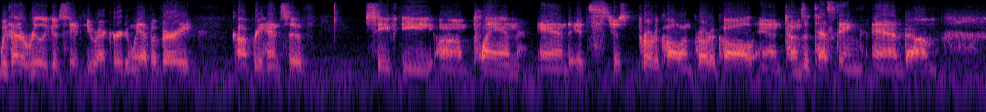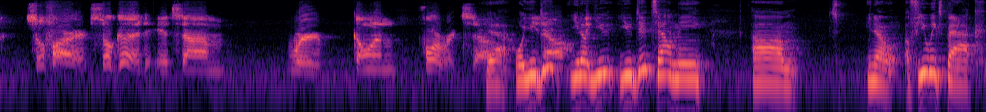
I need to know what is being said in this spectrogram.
we've had a really good safety record, and we have a very comprehensive safety um, plan, and it's just protocol on protocol, and tons of testing, and um, so far so good. It's um, we're going forward. So Yeah. Well, you, did. know, you know, you you did tell me, um, you know, a few weeks back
